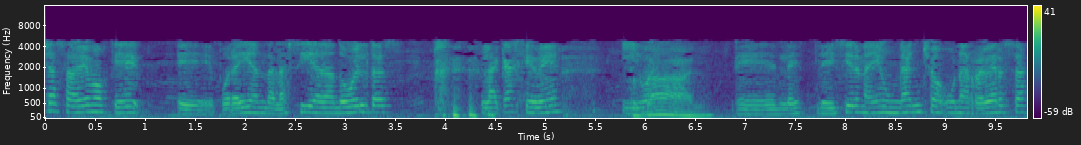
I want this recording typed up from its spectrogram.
ya sabemos que eh, por ahí anda la CIA dando vueltas, la KGB, y bueno, eh, le, le hicieron ahí un gancho, una reversa.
